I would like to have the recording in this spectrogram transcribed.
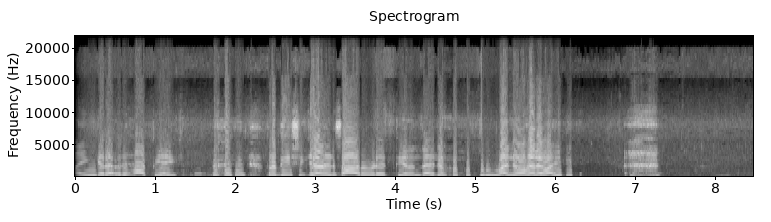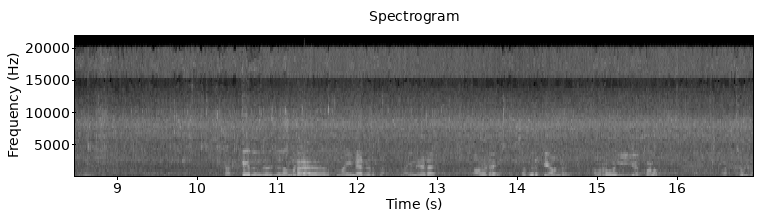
ഭയങ്കര ഒരു ഹാപ്പിയായി. പ്രതീക്ഷിക്കാതെ സാറ് ഇവിടെ എത്തിയത് എന്തായാലും മനോഹരമായി. കട്ട് ചെയ്തും കഴിഞ്ഞില്ല നമ്മുടെ മൈനയുടെ അടുത്താണ് മൈനയുടെ അവിടെ ചതുരക്കയുണ്ട്. അവരുടെ വലിയ കുളം കറക്റ്റുണ്ട്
